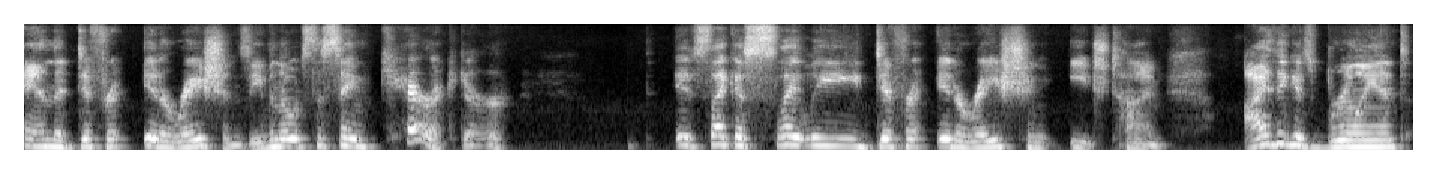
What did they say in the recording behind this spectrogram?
and the different iterations even though it's the same character it's like a slightly different iteration each time i think it's brilliant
